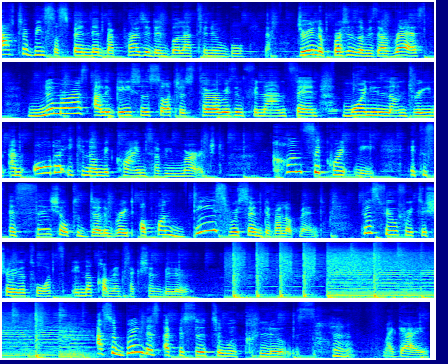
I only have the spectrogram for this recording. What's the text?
after being suspended by President Bola Tinubu. Now, during the process of his arrest, numerous allegations such as terrorism financing, money laundering, and other economic crimes have emerged. Consequently, it is essential to deliberate upon these recent developments. Please feel free to share your thoughts in the comment section below. We bring this episode to a close, hmm, my guys,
